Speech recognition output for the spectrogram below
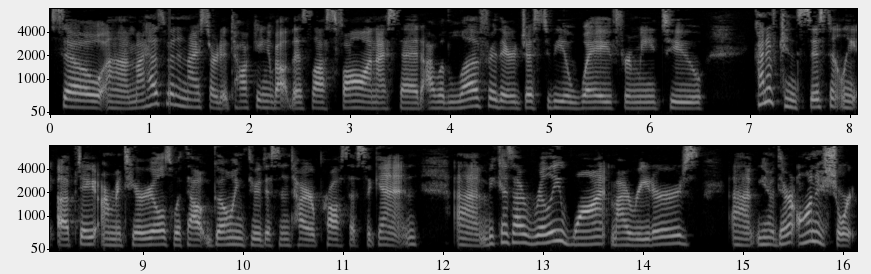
So, um, my husband and I started talking about this last fall and I said, I would love for there just to be a way for me to kind of consistently update our materials without going through this entire process again. Um, because I really want my readers, um, you know, they're on a short,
